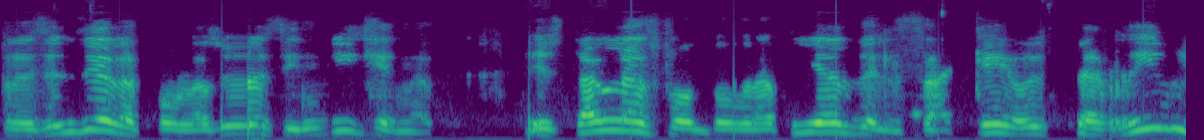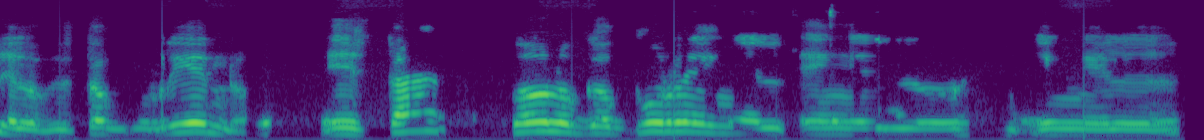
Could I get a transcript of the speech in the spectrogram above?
presencia de las poblaciones indígenas. Están las fotografías del saqueo, es terrible lo que está ocurriendo. Está todo lo que ocurre en el, en el, en el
